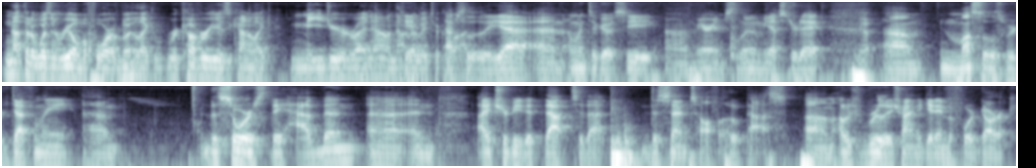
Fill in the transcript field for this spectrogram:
not that it wasn't real before, but like recovery is kind of like major right now, and that Yeah, really took a absolutely. Yeah, um, I went to go see uh, Miriam Saloom yesterday. Yep. Um, muscles were definitely um, the source they have been, uh, and I attributed that to that descent off of Hope Pass. Um, I was really trying to get in before dark.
